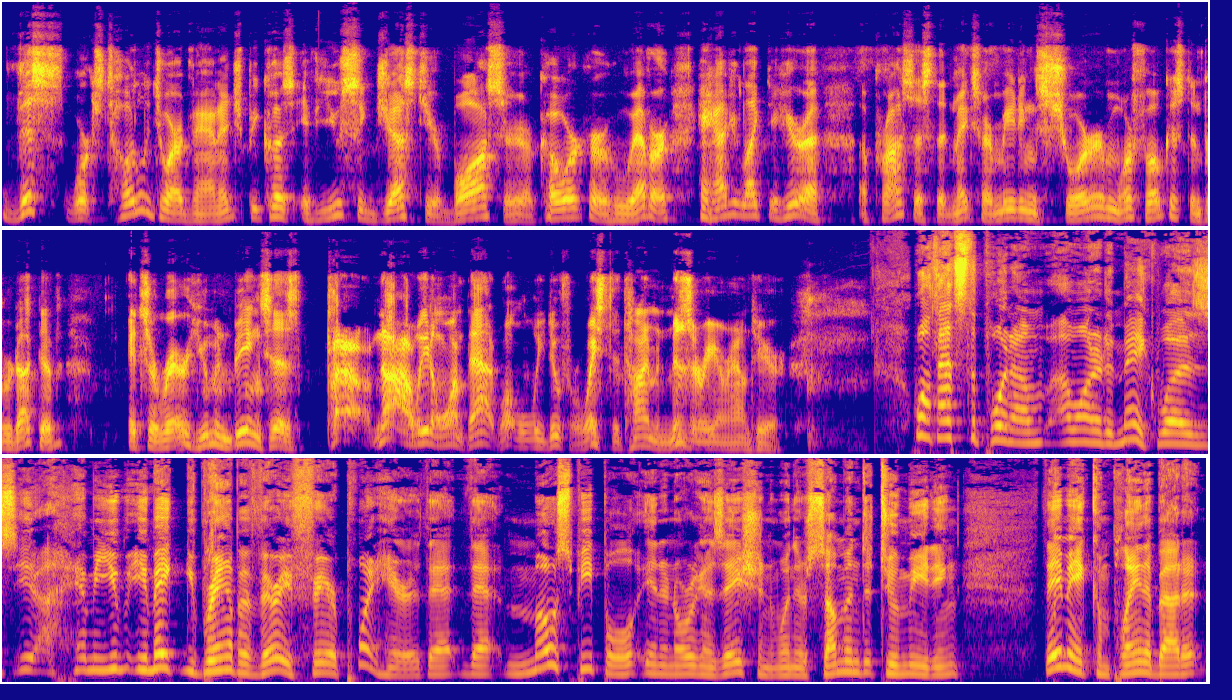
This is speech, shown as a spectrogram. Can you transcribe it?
this works totally to our advantage because if you suggest to your boss or a coworker or whoever, hey, how'd you like to hear a, a process that makes our meetings shorter, more focused, and productive? It's a rare human being says, no, we don't want that. What will we do for wasted time and misery around here? Well, that's the point I'm, i wanted to make. Was you know, I mean, you you make you bring up a very fair point here that that most people in an organization, when they're summoned to a meeting, they may complain about it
